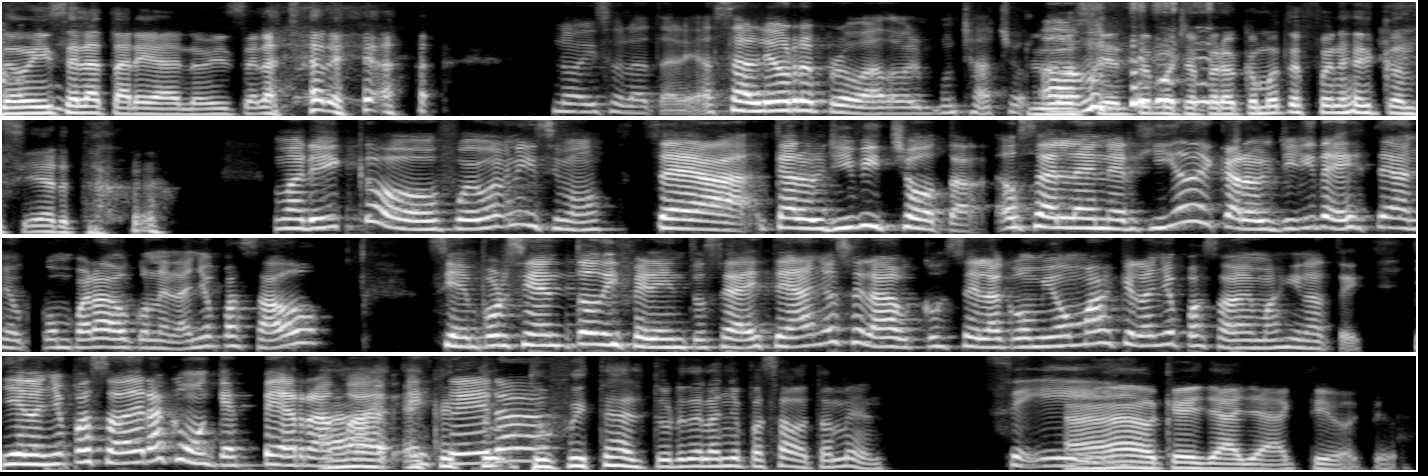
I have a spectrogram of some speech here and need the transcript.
no hice la tarea, no hice la tarea. No hizo la tarea, salió reprobado el muchacho. Lo siento mucho, pero ¿cómo te fue en el concierto? Marico, fue buenísimo. O sea, Karol G bichota. O sea, la energía de Karol G de este año comparado con el año pasado, 100% diferente. O sea, este año se la, se la comió más que el año pasado, imagínate. Y el año pasado era como que perra Ah, es Este que tú, era... tú fuiste al tour del año pasado también. Sí, Ah, ok, ya, ya, activo, activo.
